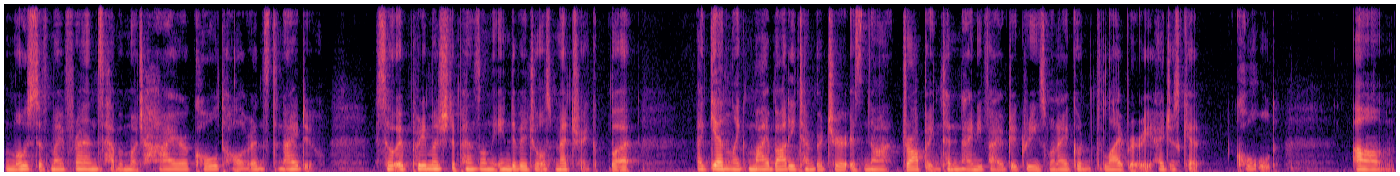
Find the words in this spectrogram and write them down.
most of my friends have a much higher cold tolerance than I do. So it pretty much depends on the individual's metric. But again, like my body temperature is not dropping to 95 degrees when I go to the library. I just get cold. Um,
